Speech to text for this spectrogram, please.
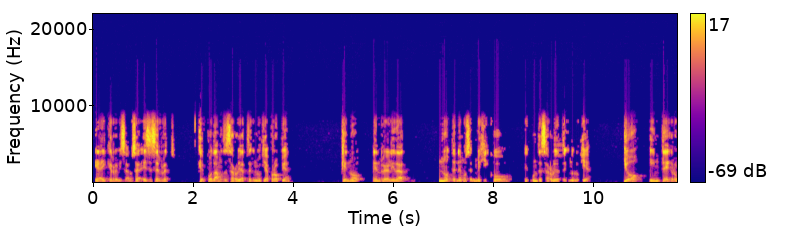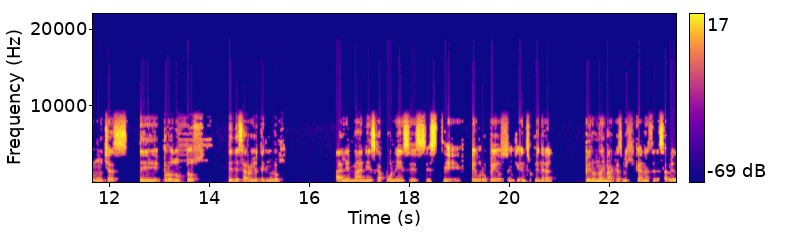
que hay que revisar. O sea, ese es el reto, que podamos desarrollar tecnología propia, que no, en realidad, no tenemos en México un desarrollo de tecnología. Yo integro muchos eh, productos de desarrollo tecnológico, alemanes, japoneses, este, europeos en, en general, pero no hay marcas mexicanas de desarrollo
